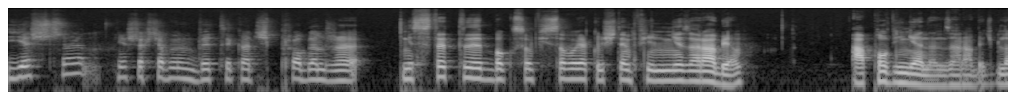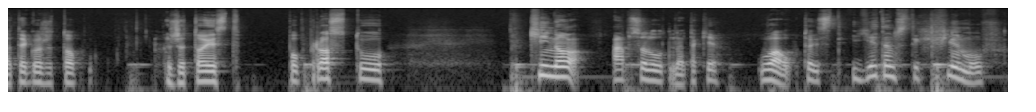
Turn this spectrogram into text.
Jeszcze, jeszcze chciałbym wytykać problem, że niestety box office'owo jakoś ten film nie zarabia, a powinienem zarabiać, dlatego że to, że to jest po prostu kino absolutne, takie wow, to jest jeden z tych filmów,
